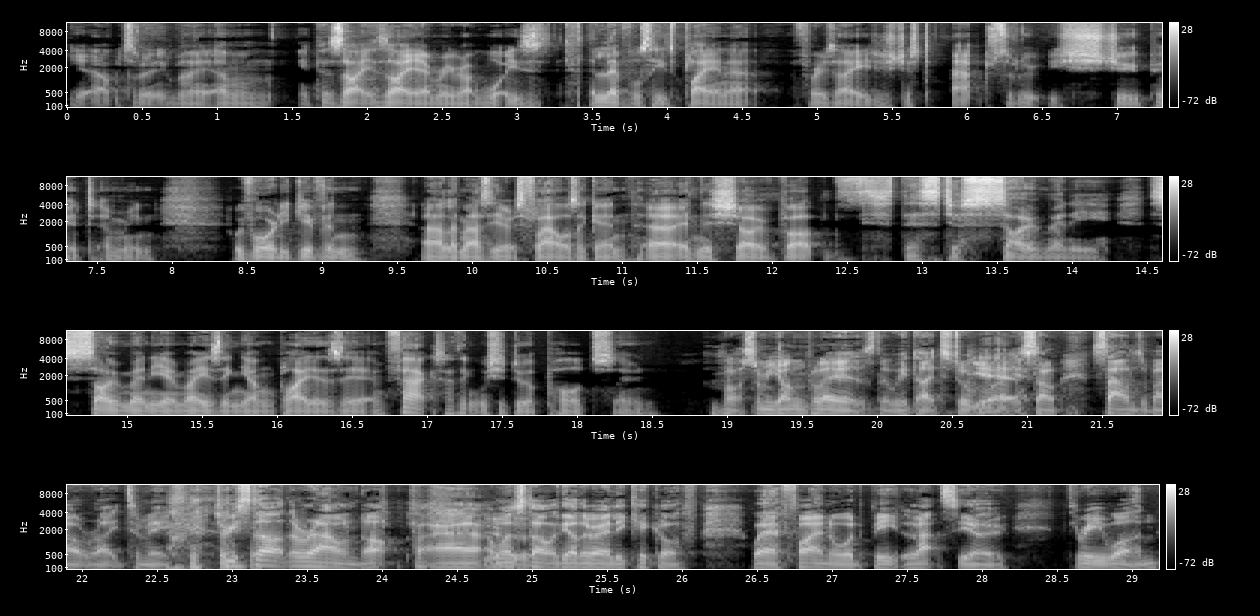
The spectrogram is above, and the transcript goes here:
Yeah, absolutely, mate. Um, because Zay, Zay Emery, right, what he's the levels he's playing at for his age is just absolutely stupid. I mean, we've already given uh, its flowers again uh, in this show, but there's just so many, so many amazing young players here. In fact, I think we should do a pod soon. Well, some young players that we'd like to talk yeah. about. It sound, sounds about right to me. Should we start the roundup? Uh, yeah, I want to start with the other early kickoff where Feyenoord beat Lazio 3 1.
